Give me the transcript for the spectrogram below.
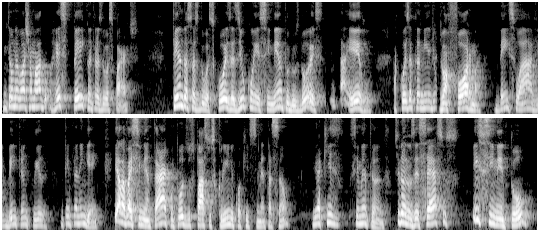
Então, um negócio chamado respeito entre as duas partes. Tendo essas duas coisas e o conhecimento dos dois, não dá erro. A coisa caminha de uma forma bem suave, bem tranquila. Não tem para ninguém. E ela vai cimentar com todos os passos clínicos aqui de cimentação. E aqui cimentando. Tirando os excessos e cimentou.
